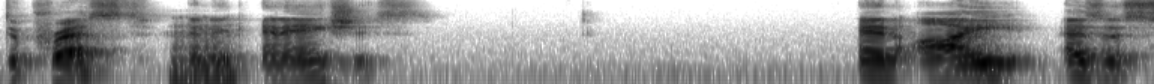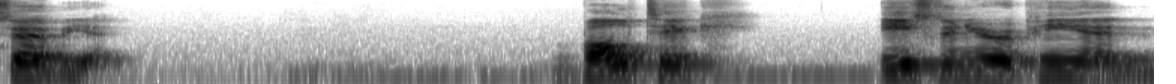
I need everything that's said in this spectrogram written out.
depressed and, Mhm. and anxious. And I, as a Serbian, Baltic, Eastern European,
